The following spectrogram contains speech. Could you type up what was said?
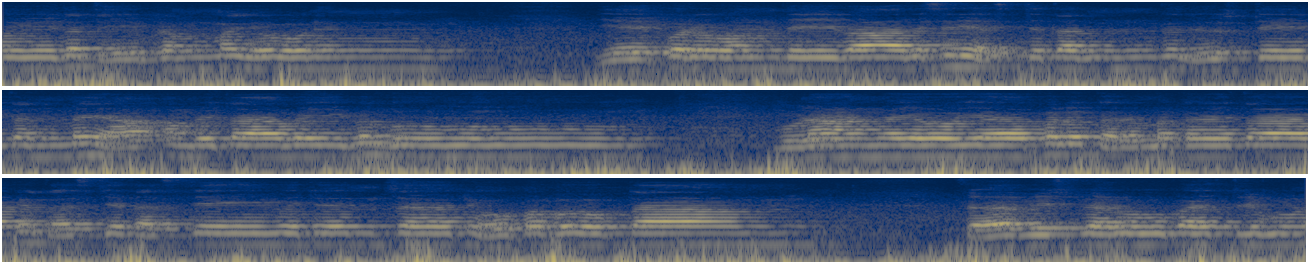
वेदते ब्रह्मयोनिम् ये पूर्वं देवादिशयश्च तन्विदुस्ते तन्मया अमृता वै गुणान्वयो य फलकर्मकर्ता कृतस्य तस्यैव च स चोपभोक्ताम् स विश्वरूपत्रिगुण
